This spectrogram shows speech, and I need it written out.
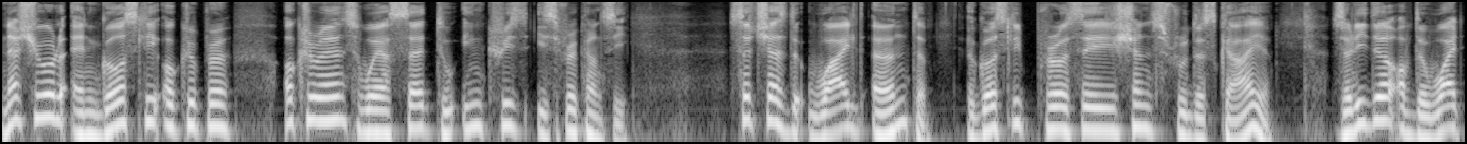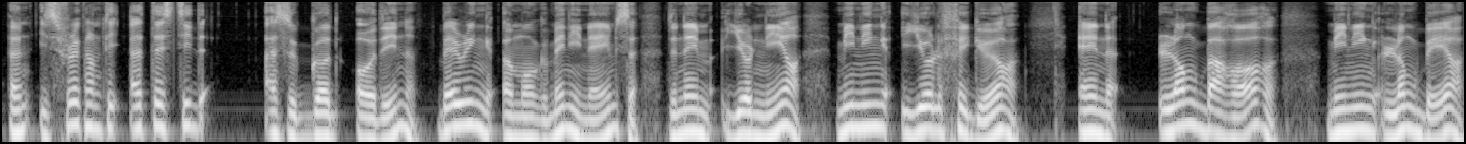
natural and ghostly occurrences were said to increase its frequency, such as the wild hunt, a ghostly procession through the sky. The leader of the wild hunt is frequently attested as the god Odin, bearing among many names the name Yolnir, meaning Yule figure, and Langbaror, meaning long bear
